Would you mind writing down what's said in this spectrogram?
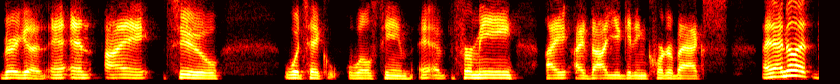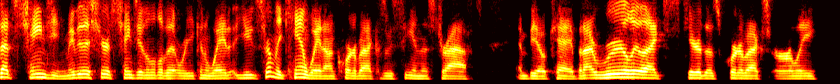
Very good, and, and I too would take Will's team. For me, I, I value getting quarterbacks and I know that that's changing. Maybe this year it's changing a little bit where you can wait. You certainly can wait on quarterback as we see in this draft and be okay. But I really like to secure those quarterbacks early.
